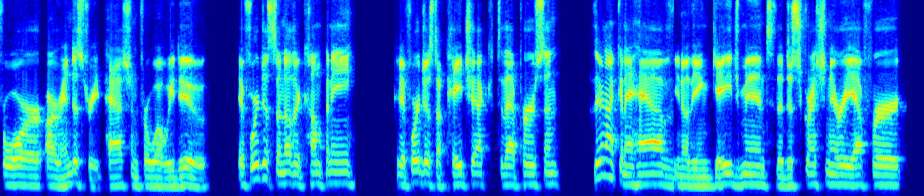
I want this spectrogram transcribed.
for our industry, passion for what we do. If we're just another company, if we're just a paycheck to that person, they're not going to have, you know, the engagement, the discretionary effort,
